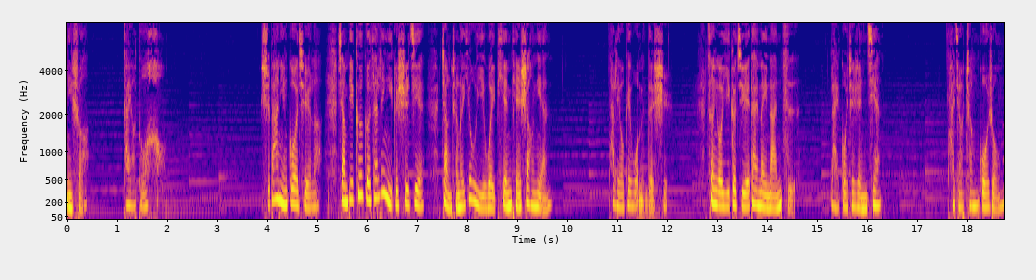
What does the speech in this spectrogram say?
你说，该有多好？十八年过去了，想必哥哥在另一个世界长成了又一位翩翩少年。他留给我们的是，曾有一个绝代美男子，来过这人间。他叫张国荣，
